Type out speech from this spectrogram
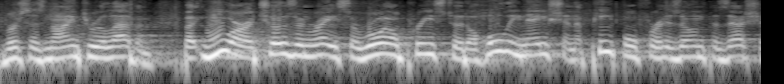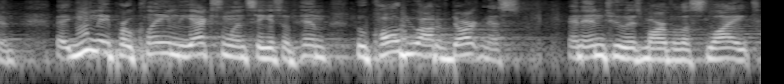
verses 9 through 11. But you are a chosen race, a royal priesthood, a holy nation, a people for his own possession, that you may proclaim the excellencies of him who called you out of darkness and into his marvelous light.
